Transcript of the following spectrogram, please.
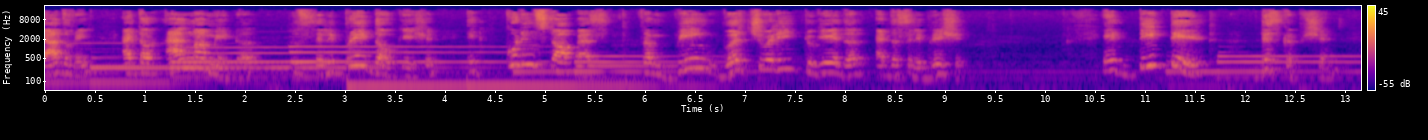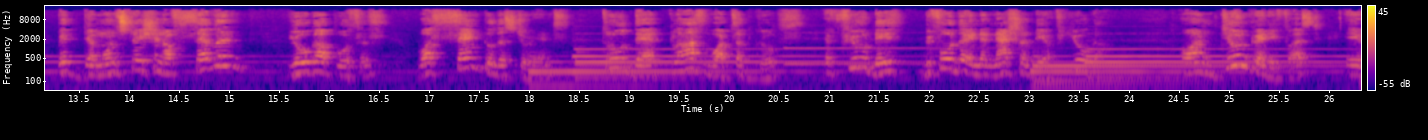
Gathering at our alma mater to celebrate the occasion, it couldn't stop us from being virtually together at the celebration. A detailed description with demonstration of several yoga poses was sent to the students through their class WhatsApp groups a few days before the International Day of Yoga. On June 21st, a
